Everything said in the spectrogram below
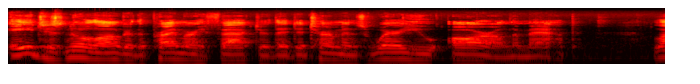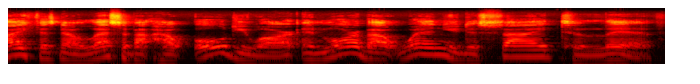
Age is no longer the primary factor that determines where you are on the map. Life is now less about how old you are and more about when you decide to live.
